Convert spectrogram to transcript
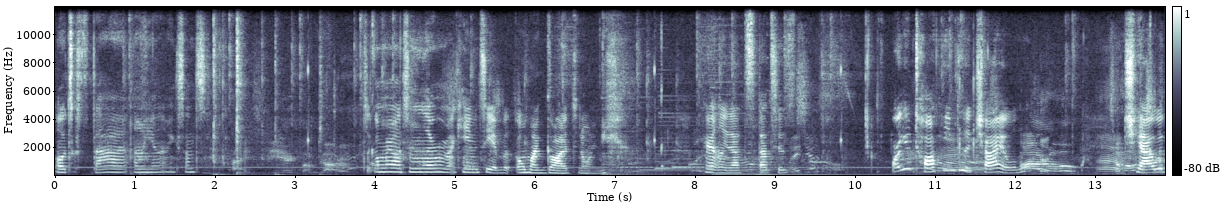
Oh, it's that. Oh, yeah, that makes sense. It's like, oh my god, it's in the room. I can't even see it, but oh my god, it's annoying me. Apparently, that's that's his Why are you talking to the child? Chat with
